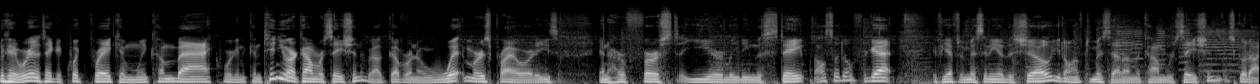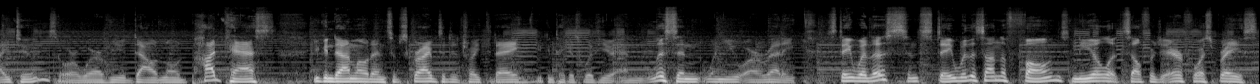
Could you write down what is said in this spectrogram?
Okay, we're going to take a quick break, and when we come back, we're going to continue our conversation about Governor Whitmer's priorities in her first year leading the state. Also, don't forget, if you have to miss any of the show, you don't have to miss out on the conversation. Just go to iTunes or wherever you download podcasts. You can download and subscribe to Detroit Today. You can take us with you and listen when you are ready. Stay with us and stay with us on the phones. Neil at Selfridge Air Force Base.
